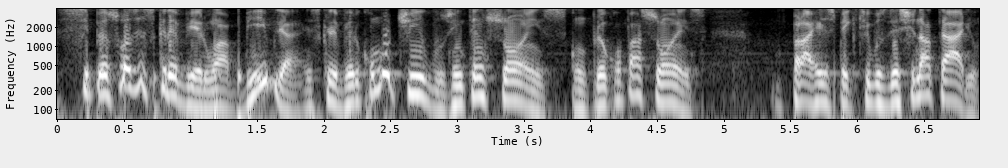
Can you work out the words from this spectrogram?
Se pessoas escreveram a Bíblia, escreveram com motivos, intenções, com preocupações, para respectivos destinatários.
